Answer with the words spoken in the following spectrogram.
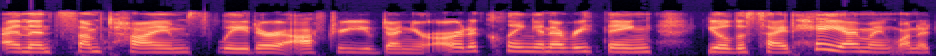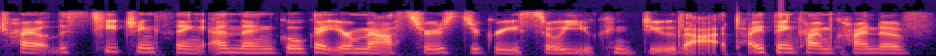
And then sometimes later, after you've done your articling and everything, you'll decide, hey, I might want to try out this teaching thing and then go get your master's degree so you can do that. I think I'm kind of,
